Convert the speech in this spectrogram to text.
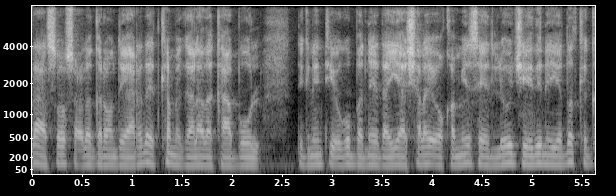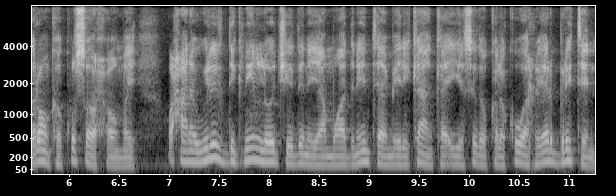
saacadaha soo socda garoon diyaaradeedka magaalada kaabul digniintii ugu badneyd ayaa shalay oo khamiiseed loo jeedinaya dadka garoonka ku soo xoomay waxaana weli digniin loo jeedinayaa muwaadiniinta ameerikaanka iyo sidoo kale kuwa reer britain.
